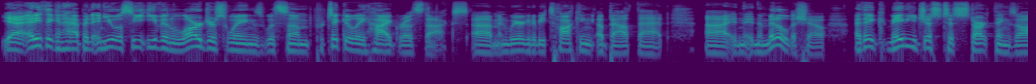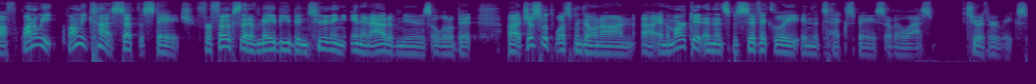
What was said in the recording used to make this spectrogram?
Yeah, anything can happen, and you will see even larger swings with some particularly high growth stocks. Um, and we're going to be talking about that uh, in, in the middle of the show. I think maybe just to start things off, why don't we why don't we kind of set the stage for folks that have maybe been tuning in and out of news a little bit, uh, just with what's been going on uh, in the market, and then specifically in the tech space over the last two or three weeks.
